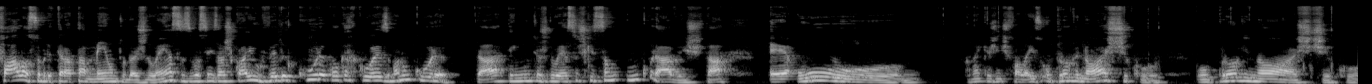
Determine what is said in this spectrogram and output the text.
fala sobre tratamento das doenças, vocês acham que a Ayurveda cura qualquer coisa, mas não cura, tá? Tem muitas doenças que são incuráveis, tá? É o como é que a gente fala isso? O prognóstico, o prognóstico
